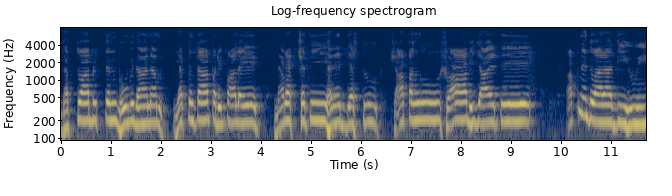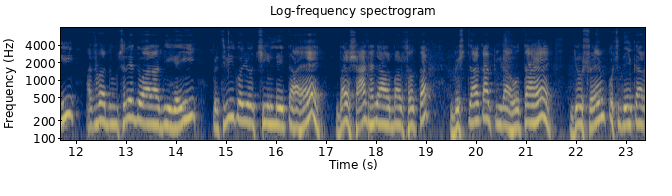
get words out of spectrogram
दत्त्वा वृत्तिं भूमिदानं यत्नता परिपालयेत्, न रक्षति हरेद्यस्तु। शापंगु स्वाभिजायते। अपने द्वारा दी हुई अथवा दूसरे द्वारा दी गई पृथ्वी को जो छीन लेता है, वह साठ हज़ार वर्षों तक विष्टा का कीड़ा होता है, जो स्वयं कुछ देकर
